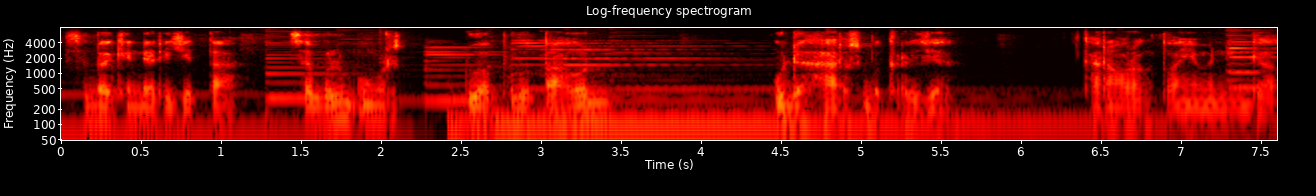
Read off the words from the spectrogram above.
sebagian dari kita sebelum umur 20 tahun udah harus bekerja karena orang tuanya meninggal.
